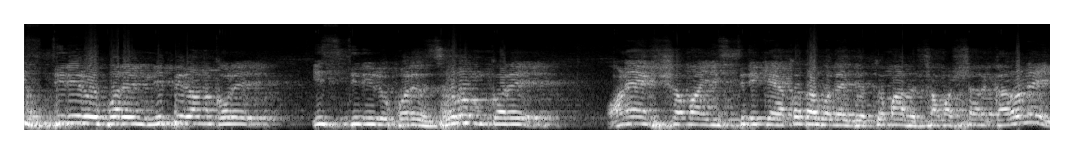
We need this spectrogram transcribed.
স্ত্রীর উপরে নিপীড়ন করে, স্ত্রীর উপরে জুলুম করে, অনেক সময় স্ত্রীকে একথা বলে যে তোমার সমস্যার কারণেই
